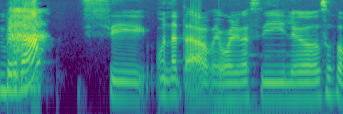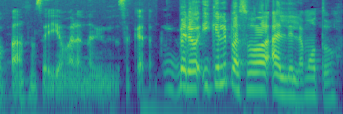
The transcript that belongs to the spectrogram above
¿verdad? Sí, una tarde o algo así. Luego sus papás, no sé, llamaron a alguien lo sacaron. Pero, ¿y qué le pasó al de la moto?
